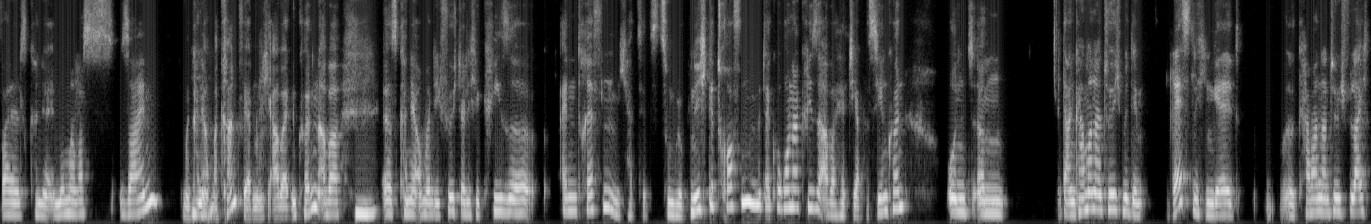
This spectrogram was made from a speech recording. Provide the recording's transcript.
weil es kann ja immer mal was sein. Man kann mhm. ja auch mal krank werden und nicht arbeiten können, aber mhm. es kann ja auch mal die fürchterliche Krise eintreffen. Mich hat es jetzt zum Glück nicht getroffen mit der Corona-Krise, aber hätte ja passieren können. Und ähm, dann kann man natürlich mit dem restlichen Geld, äh, kann man natürlich vielleicht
